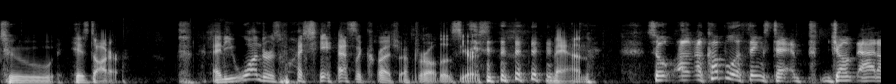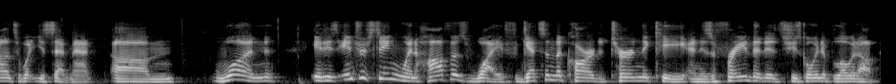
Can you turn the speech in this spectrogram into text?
to his daughter. And he wonders why she has a crush after all those years. Man. So a, a, couple of things to jump add on to what you said, Matt. Um, one, it is interesting when Hoffa's wife gets in the car to turn the key and is afraid that she's going to blow it up.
